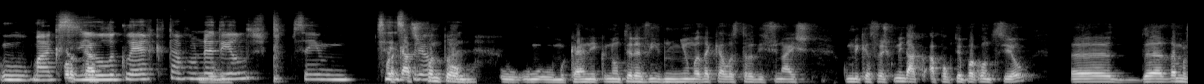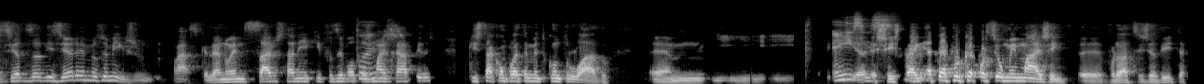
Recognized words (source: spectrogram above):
o Max e o Leclerc estavam na deles, sem. sem Por acaso espantou-me o, o, o mecânico não ter havido nenhuma daquelas tradicionais comunicações, como ainda há, há pouco tempo aconteceu, uh, da, da, Mercedes a dizer, meus amigos, pá, se calhar não é necessário estarem aqui a fazer voltas pois. mais rápidas, porque isto está completamente controlado. Um, e, e, é isso, achei isso. estranho, até porque apareceu uma imagem, uh, verdade seja dita,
